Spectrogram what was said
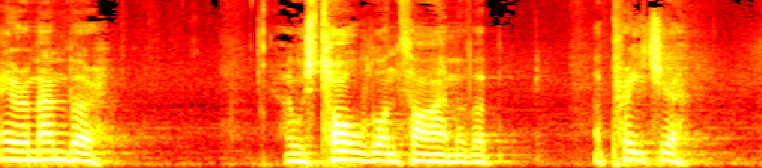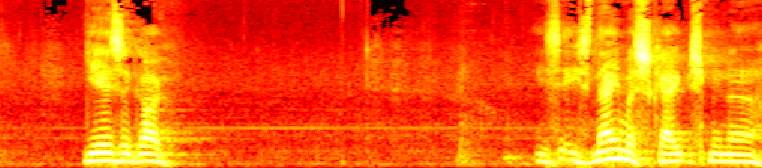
I remember I was told one time of a, a preacher years ago. His, his name escapes me now.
